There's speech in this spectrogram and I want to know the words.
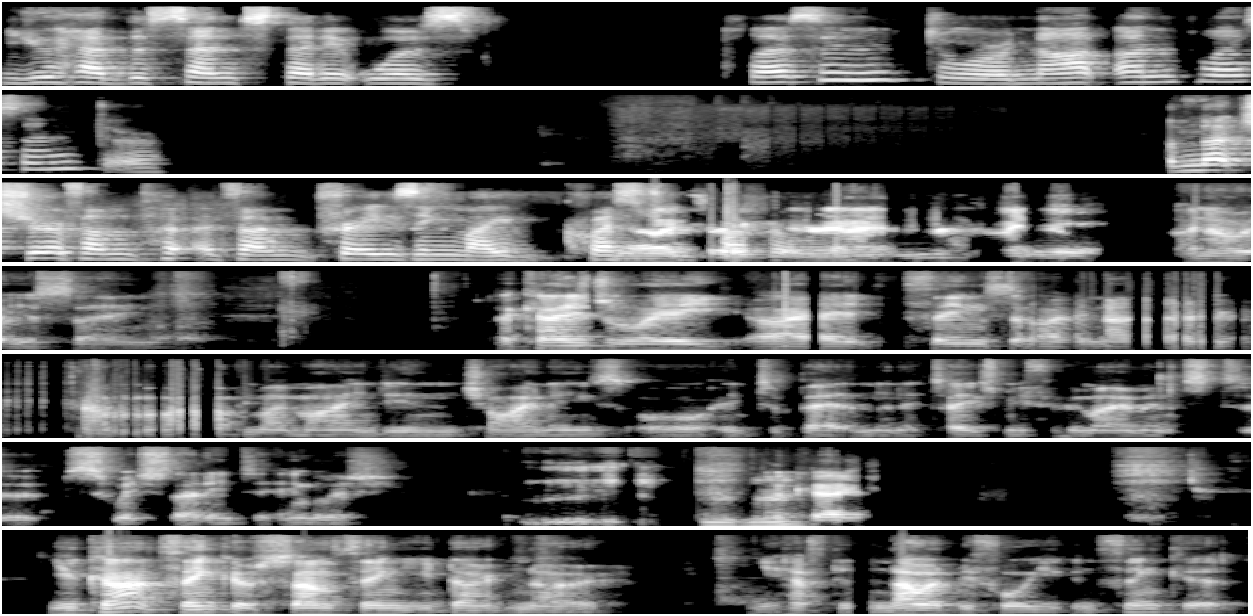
you had the sense that it was pleasant or not unpleasant or? I'm not sure if I'm if I'm praising my question. No. I, I know I know what you're saying occasionally I, things that I know come up in my mind in Chinese or in Tibetan, and it takes me a few moments to switch that into English. Mm-hmm. Okay. You can't think of something you don't know. You have to know it before you can think it.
